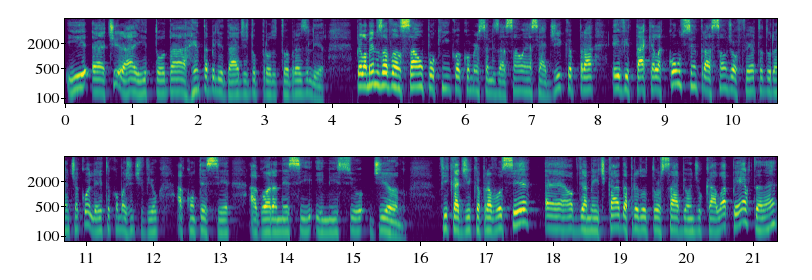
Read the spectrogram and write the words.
e é, tirar aí toda a rentabilidade do produtor brasileiro. Pelo menos avançar um pouquinho com a comercialização, essa é a dica para evitar aquela concentração de oferta durante a colheita, como a gente viu acontecer agora nesse início de ano. Fica a dica para você. É, obviamente, cada produtor sabe onde o calo aperta, né?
